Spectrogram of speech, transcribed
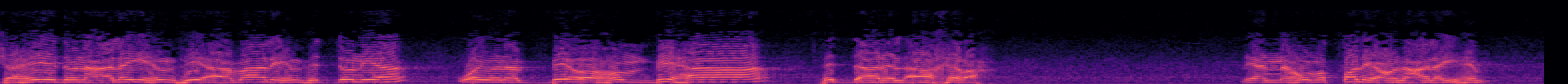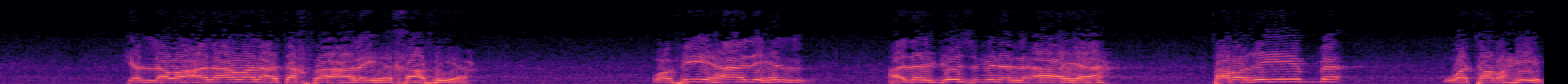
شهيد عليهم في أعمالهم في الدنيا وينبئهم بها في الدار الآخرة لأنه مطلع عليهم جل وعلا ولا تخفى عليه خافية وفي هذه. هذا الجزء من الآية ترغيب وترهيب.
